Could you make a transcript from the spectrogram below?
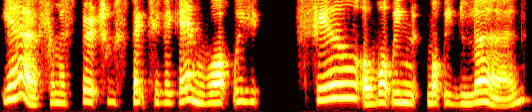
yeah, from a spiritual perspective, again, what we feel or what we what we learn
